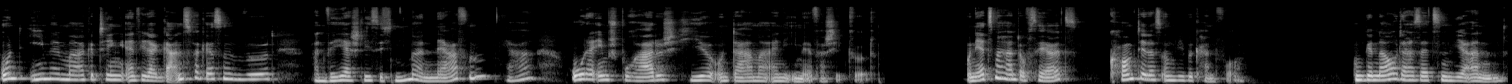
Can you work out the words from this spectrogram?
und E-Mail-Marketing entweder ganz vergessen wird man will ja schließlich niemanden nerven, ja, oder eben sporadisch hier und da mal eine E-Mail verschickt wird. Und jetzt mal Hand aufs Herz, kommt dir das irgendwie bekannt vor? Und genau da setzen wir an,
